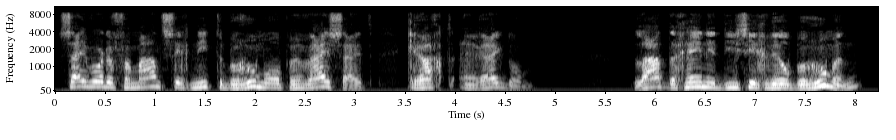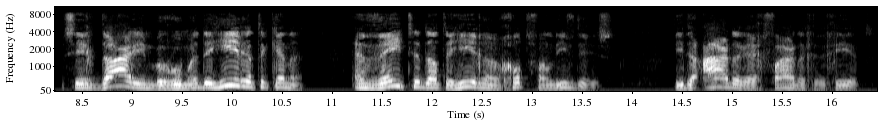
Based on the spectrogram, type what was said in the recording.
Zij worden vermaand zich niet te beroemen op hun wijsheid, kracht en rijkdom. Laat degene die zich wil beroemen, zich daarin beroemen de Heere te kennen en weten dat de Heere een God van liefde is, die de aarde rechtvaardig regeert.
